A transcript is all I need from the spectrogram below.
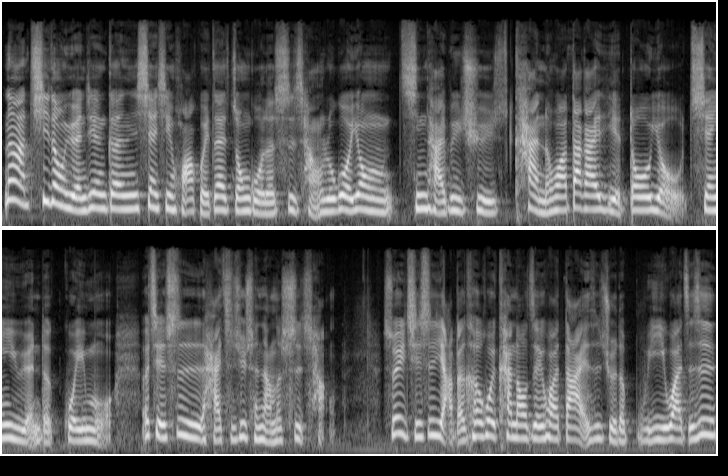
那气动元件跟线性滑轨在中国的市场，如果用新台币去看的话，大概也都有千亿元的规模，而且是还持续成长的市场。所以其实雅德科会看到这一块，大家也是觉得不意外，只是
